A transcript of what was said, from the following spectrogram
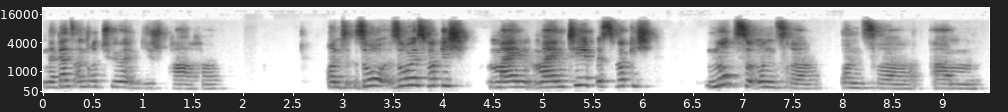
eine ganz andere Tür in die Sprache. Und so, so ist wirklich, mein, mein Tipp ist wirklich, nutze unsere, unsere ähm,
